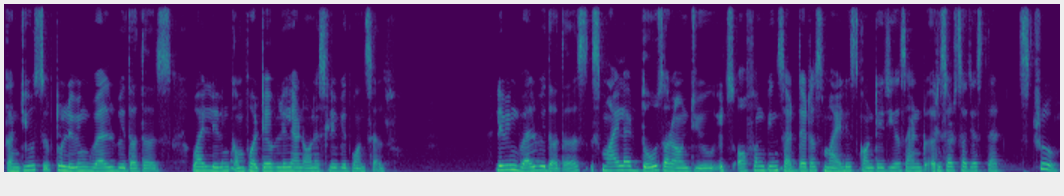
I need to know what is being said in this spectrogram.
conducive to living well with others while living comfortably and honestly with oneself living well with others, smile at those around you. It's often been said that a smile is contagious, and research suggests that's true.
